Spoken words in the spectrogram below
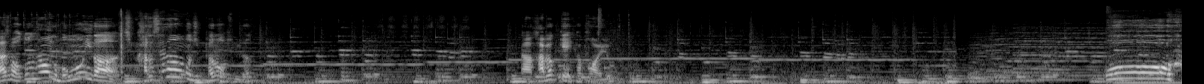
하지만 어떤 상황이고 멍멍이가 지금 가장 세상한 건 지금 변화 없습니다. 자, 가볍게 격파 완료. 오!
